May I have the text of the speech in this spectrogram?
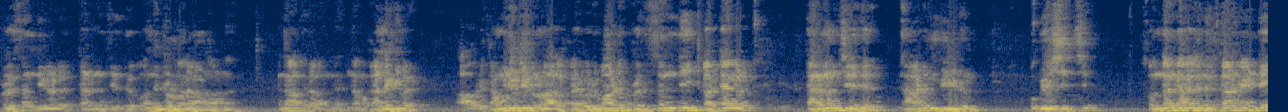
പ്രതിസന്ധികൾ തരണം ചെയ്ത് വന്നിട്ടുള്ള ഒരാളാണ് എന്ന് നമുക്ക് അല്ലെങ്കിൽ ആ ഒരു കമ്മ്യൂണിറ്റിയിലുള്ള ആൾക്കാർ ഒരുപാട് പ്രതിസന്ധി ഘട്ടങ്ങൾ തരണം ചെയ്ത് നാടും വീടും ഉപേക്ഷിച്ച് സ്വന്തം കാലിൽ നിൽക്കാൻ വേണ്ടി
